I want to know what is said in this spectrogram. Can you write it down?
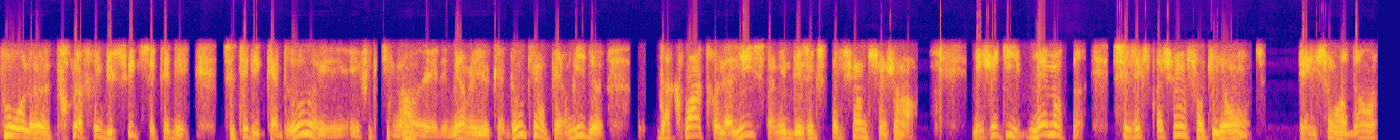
pour l'Afrique du Sud, c'était des cadeaux et effectivement des, merveilleux cadeaux qui ont permis d'accroître la liste avec des expressions de ce genre. Mais je dis même ces expressions sont une honte et elles sont, en,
